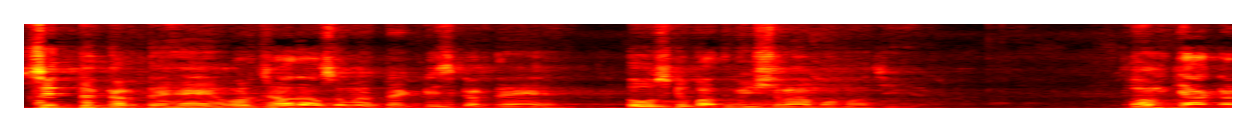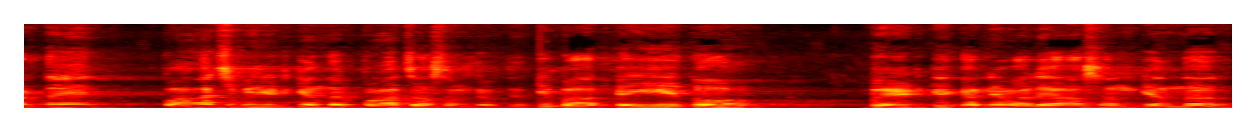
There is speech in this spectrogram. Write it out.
सिद्ध करते हैं और ज़्यादा समय प्रैक्टिस करते हैं तो उसके बाद विश्राम होना चाहिए। तो हम क्या करते हैं? पाँच मिनट के अंदर पाँच आसन करते हैं। बात कही है तो बैठ के करने वाले आसन के अंदर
